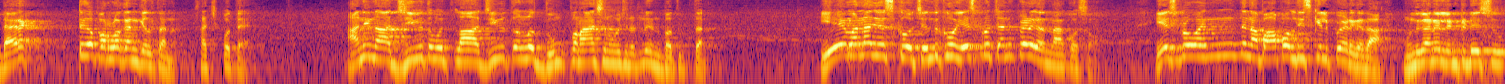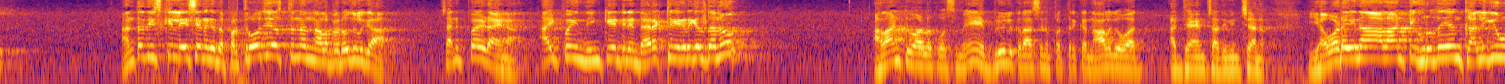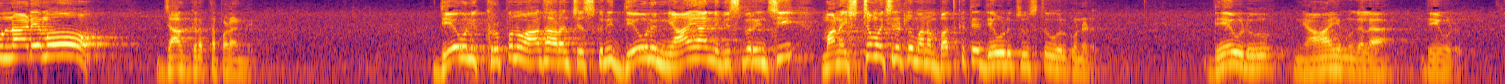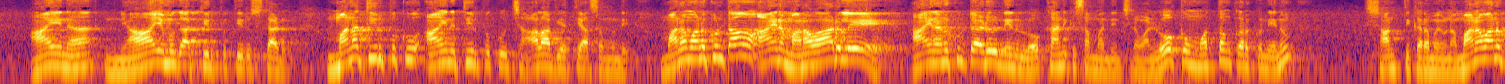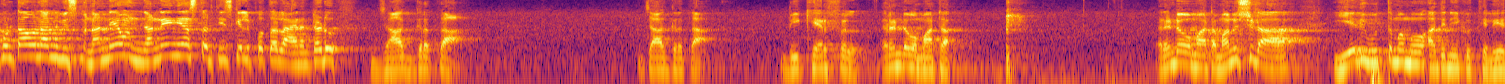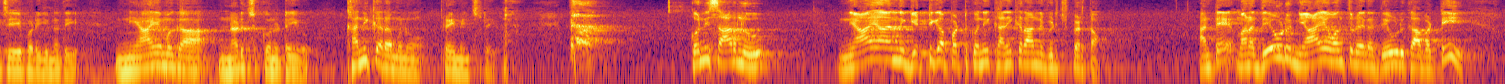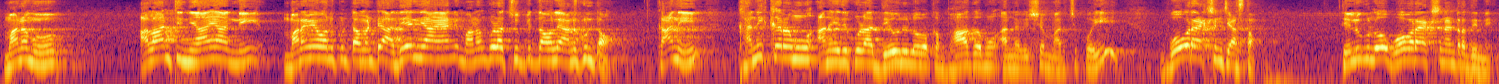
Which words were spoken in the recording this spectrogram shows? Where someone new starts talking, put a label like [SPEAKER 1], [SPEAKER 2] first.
[SPEAKER 1] డైరెక్ట్గా పరలోకానికి వెళ్తాను చచ్చిపోతే. అని నా జీవితం నా జీవితంలో దుంపనాశనం వచ్చినట్లు నేను బతుకుతాను. ఏమన్నా చేసుకోవచ్చు. ఎందుకు? యేసుప్రభు చనిపోయాడు కదా నా కోసం. యేసుప్రభు అంతే నా పాపాలు తీసుకెళ్ళిపోయాడు కదా. ముందుగానే లెంట్ డేసు. అంతా తీసుకెళ్ళి వేసాను కదా. ప్రతిరోజు చేస్తున్నాను నలభై రోజులుగా. చనిపోయాడు ఆయన. అయిపోయింది. ఇంకేంటి? నేను డైరెక్ట్గా ఎక్కడికి వెళ్తాను? అలాంటి వాళ్ళ కోసమే ఎబ్రిలకు రాసిన పత్రిక నాలుగవ అధ్యాయం చదివించాను. ఎవడైనా అలాంటి హృదయం కలిగి ఉన్నాడేమో జాగ్రత్త పడండి. దేవుని కృపను ఆధారం చేసుకుని దేవుని న్యాయాన్ని విస్మరించి మన ఇష్టం వచ్చినట్లు మనం బతికితే దేవుడు చూస్తూ ఊరుకున్నాడు దేవుడు న్యాయము గల దేవుడు. ఆయన న్యాయముగా తీర్పు తీరుస్తాడు. మన తీర్పుకు ఆయన తీర్పుకు చాలా వ్యత్యాసం ఉంది. మనం అనుకుంటాం ఆయన మనవాడులే. ఆయన అనుకుంటాడు నేను లోకానికి సంబంధించిన వాడు లోకం మొత్తం కొరకు నేను శాంతికరమై ఉన్నా. మనం అనుకుంటాం నన్ను విస్మ నన్నేం నన్నేం చేస్తాడు? తీసుకెళ్ళిపోతాడు ఆయన అంటాడు జాగ్రత్త. జాగ్రత్త. Be careful. రెండవ మాట. రెండవ మాట. మనుష్యుడా ఏది ఉత్తమమో అది నీకు తెలియజేయబడి ఉన్నది. న్యాయముగా నడుచుకొనుటయు కనికరమును ప్రేమించుటయు. కొన్నిసార్లు న్యాయాన్ని గట్టిగా పట్టుకొని కనికరాన్ని విడిచిపెడతాం. అంటే మన దేవుడు న్యాయవంతుడైన దేవుడు కాబట్టి మనము అలాంటి న్యాయాన్ని మనమేమనుకుంటామంటే అదే న్యాయాన్ని మనం కూడా చూపిద్దాంలే అనుకుంటాం. కానీ కనికరము అనేది కూడా దేవునిలో ఒక భాగము అన్న విషయం మర్చిపోయి ఓవర్ యాక్షన్ చేస్తాం. తెలుగులో ఓవర్ యాక్షన్ అంటారు దీన్ని.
